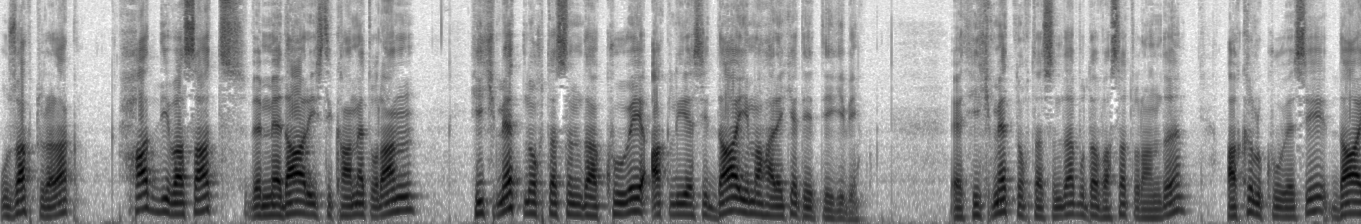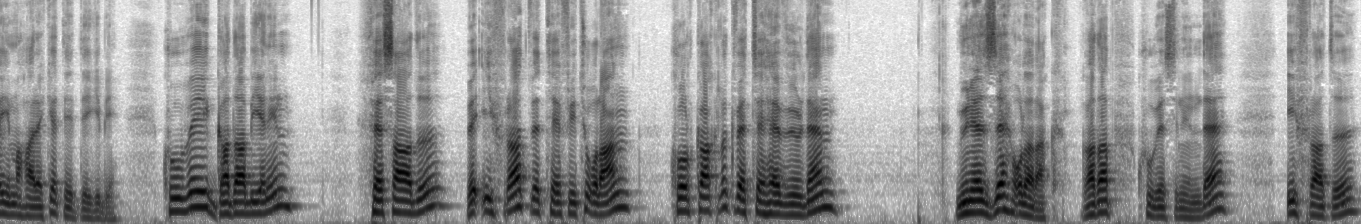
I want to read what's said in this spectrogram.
uzak durarak haddi vasat ve medar istikamet olan hikmet noktasında kuvve-i akliyesi daima hareket ettiği gibi. Evet hikmet noktasında bu da vasat olandı. Akıl kuvvesi daima hareket ettiği gibi. Kuvve-i gadabiyenin fesadı ve ifrat ve tefriti olan korkaklık ve tehevvürden münezzeh olarak gadap kuvvesinin de ifradı,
